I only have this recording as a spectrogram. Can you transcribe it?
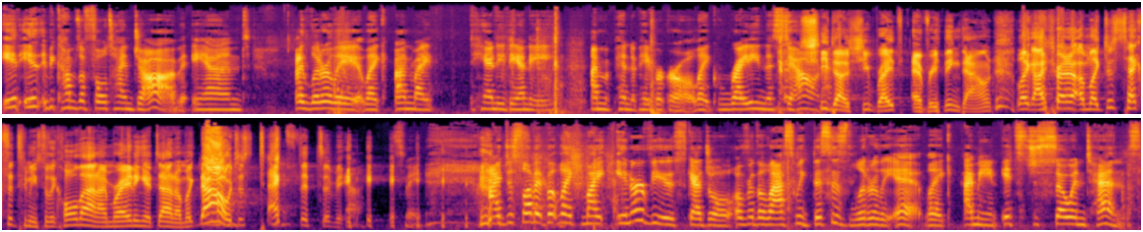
it it, it becomes a full time job, and I literally like on my handy dandy, I'm a pen to paper girl, like writing this down. She does. She writes everything down. Like I try to. I'm like, just text it to me. So like, hold on, I'm writing it down. I'm like, no, just text it to me. It's me. I just love it. But like my interview schedule over the last week, this is literally it. Like, I mean, it's just so intense.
